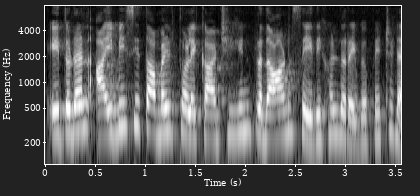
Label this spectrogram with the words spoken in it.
இத்துடன் ஐபிசி தமிழ் தொலைக்காட்சியின் பிரதான செய்திகள் நிறைவு பெற்றன.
